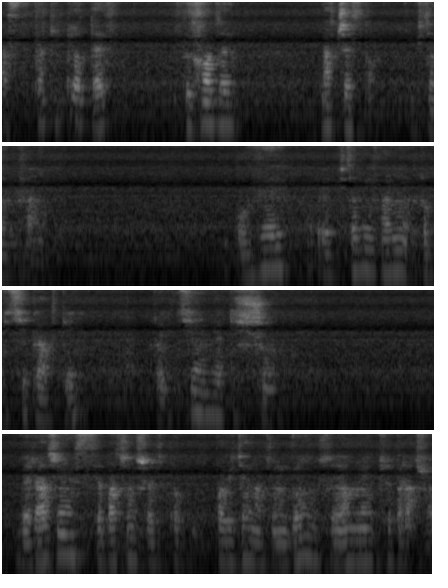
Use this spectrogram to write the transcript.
A z takich plotek wychodzę na czysto. Widzowie fani. Bo wy, widzowie fani, robicie plotki. Robicie jakiś szum. Wyraźnie Sebastian Szef po- powiedział na filmiku, że on mnie przeprasza.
